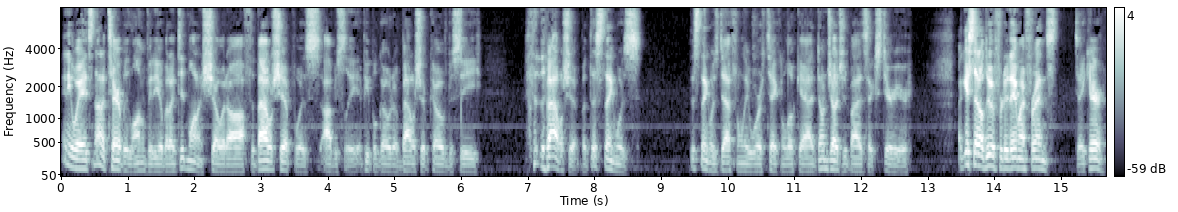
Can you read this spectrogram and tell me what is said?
Anyway, it's not a terribly long video, but I did want to show it off. The battleship was obviously people go to Battleship Cove to see the battleship, but this thing was this thing was definitely worth taking a look at. Don't judge it by its exterior. I guess that'll do it for today, my friends. Take care.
